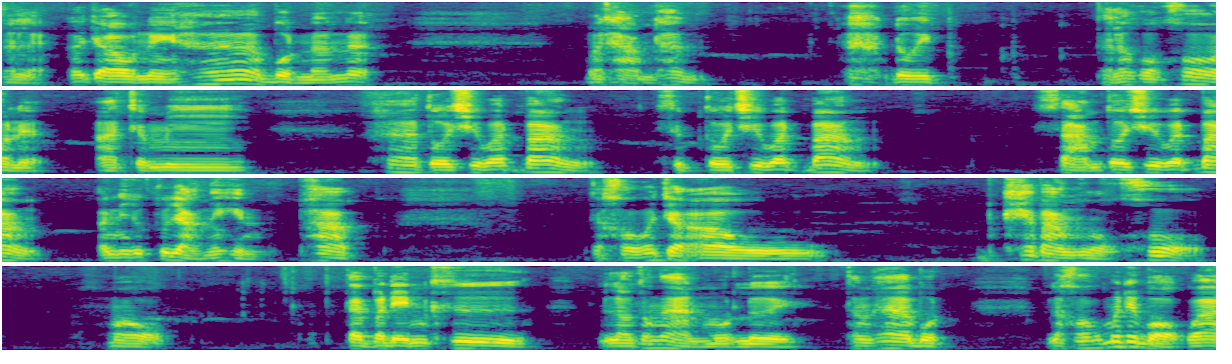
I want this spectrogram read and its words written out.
นั่นแหละ ก็จะเอาในห้าบทนั้นน่ะมาถามท่าน โดยแต่ละหัวข้อเนี่ยอาจจะมี ห้าตัวชี้วัดบ้างสิบตัวชี้วัดบ้างสามตัวชี้วัดบ้าง อันนี้ยกตัวอย่างให้เห็นภาพ แต่เขาก็จะเอาแค่บางหัวข้อมาออกแต่ประเด็นคือเราต้องอ่านหมดเลยทั้งห้าบท แล้วเขาก็ไม่ได้บอกว่า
